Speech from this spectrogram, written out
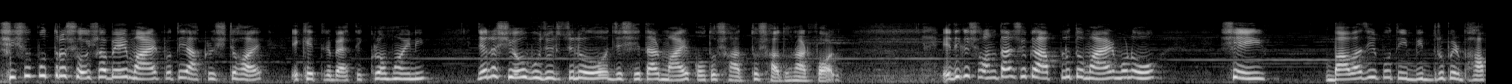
শিশুপুত্র শৈশবে মায়ের প্রতি আকৃষ্ট হয়, এক্ষেত্রে ব্যতিক্রম হয়নি। যেন সেও বুঝেছিল যে সে তার মায়ের কত সাধ্য সাধনার ফল। এদিকে সন্তান সুখে আপ্লুত মায়ের মনেও সেই বাবাজির প্রতি বিদ্রুপের ভাব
